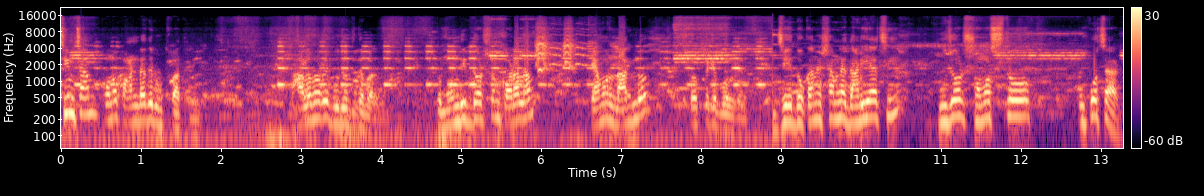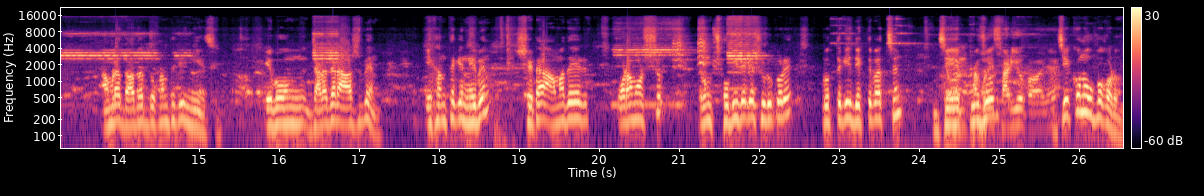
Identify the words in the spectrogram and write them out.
চিমচাম কোনো পান্ডাদের উৎপাত নেই। ভালোভাবে পুজো দিতে পারবেন তো মন্দির দর্শন করালাম। কেমন লাগল প্রত্যেকে বলবেন। যে দোকানের সামনে দাঁড়িয়ে আছি, পুজোর সমস্ত উপচার আমরা দাদার দোকান থেকেই নিয়েছি। এবং যারা যারা আসবেন, এখান থেকে নেবেন, সেটা আমাদের পরামর্শ এবং ছবি থেকে শুরু করে প্রত্যেকেই দেখতে পাচ্ছেন। যে পুজোর শাড়িও পাওয়া যায়। যে কোনো উপকরণ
